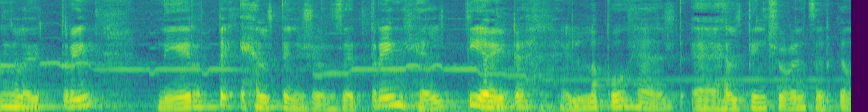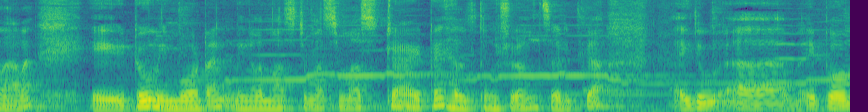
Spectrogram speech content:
നിങ്ങൾ എത്രയും നേരത്തെ ഹെൽത്ത് ഇൻഷുറൻസ് എത്രയും ഹെൽത്തി ആയിട്ട് ഉള്ളപ്പോൾ ഹെൽത്ത് ഹെൽത്ത് ഇൻഷുറൻസ് എടുക്കുന്നതാണ് ഏറ്റവും ഇമ്പോർട്ടന്റ് നിങ്ങൾ മസ്റ്റ് മസ്റ്റ് മസ്റ്റ് ആയിട്ട് ഹെൽത്ത് ഇൻഷുറൻസ് എടുക്കുക. ഇത് ഇപ്പം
